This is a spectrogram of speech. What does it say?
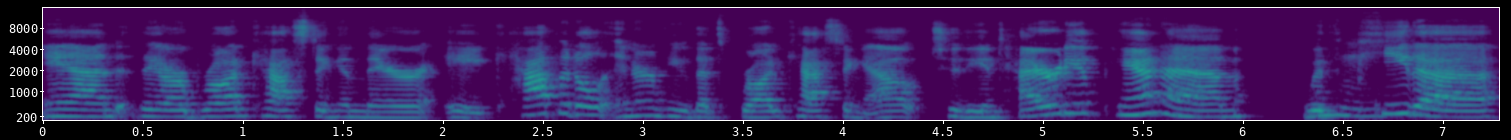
and they are broadcasting in there a Capitol interview that's broadcasting out to the entirety of Panem with Mhm. Peeta.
